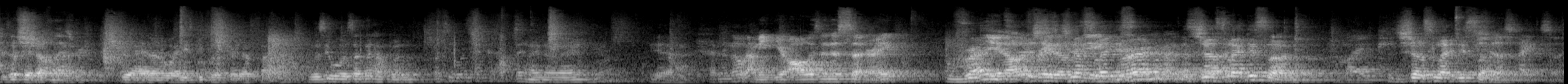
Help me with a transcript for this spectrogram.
She's afraid of fire. Yeah, I don't know why these people are afraid of fire. We'll see what's gonna happen. Let's see what's gonna happen. I know, right? Yeah. I don't know. I mean, you're always in the sun, right? Right? You're not it's of just being like the sun. It's just like the sun. Like, just like the sun. just like the sun.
